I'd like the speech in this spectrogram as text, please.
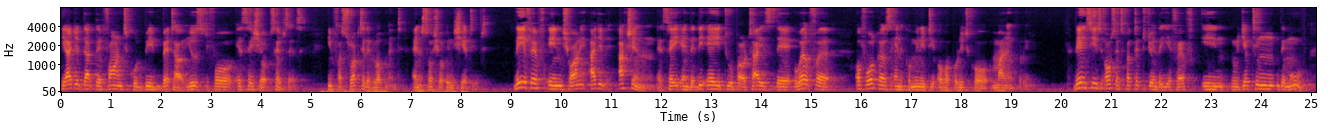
he argued that the fund could be better used for essential services, infrastructure development, and social initiatives. The EFF in Tshwane urged Action SA and the DA to prioritize the welfare of workers and community over political maneuvering. The ANC is also expected to join the EFF in rejecting the move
